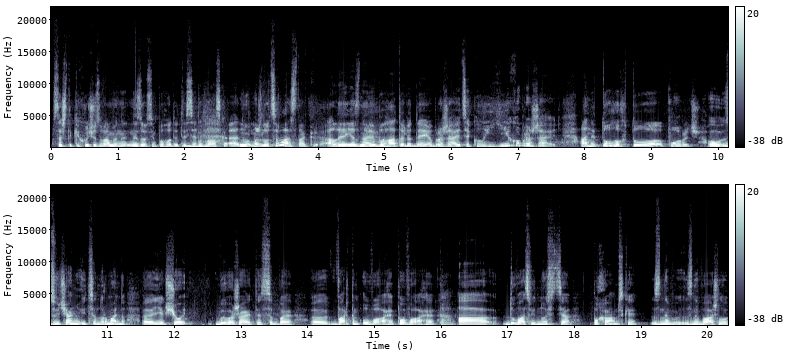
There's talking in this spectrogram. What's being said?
все ж таки хочу з вами не, не зовсім погодитися. Будь ласка. Е, Ну, можливо, це вас так. Але я знаю, багато людей ображаються, коли їх ображають, а не того, хто поруч. О, звичайно, і це нормально. Е, якщо ви вважаєте себе е, вартим уваги, поваги, Так. а до вас відносяться по-хамськи, знев- зневажливо,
